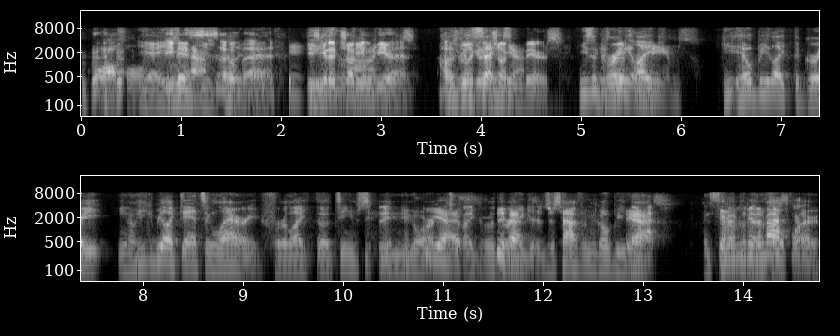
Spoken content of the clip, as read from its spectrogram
awful. Yeah, he's, Feeney's he's so really bad. bad. he's good at really chugging bad. beers. I was he's really gonna good say at he's, chugging beers. he's a He's great like memes. he he'll be like the great you know he could be like dancing Larry for like the teams in New York Yes, like with the yes. Rangers just have him go be that Yes. Instead of him an be the NFL mascot. player.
